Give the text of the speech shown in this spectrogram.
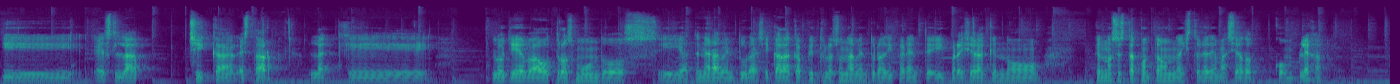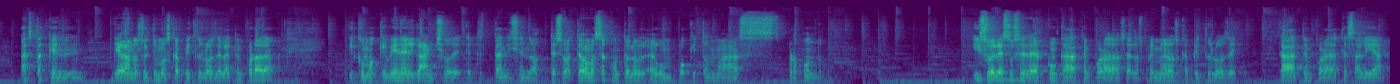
y es la chica Star la que lo lleva a otros mundos y a tener aventuras y cada capítulo es una aventura diferente y pareciera que no que no se está contando una historia demasiado compleja hasta que llegan los últimos capítulos de la temporada y como que viene el gancho de que te están diciendo te, te vamos a contar algo un poquito más profundo. Y suele suceder con cada temporada, o sea, los primeros capítulos de cada temporada que salía,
